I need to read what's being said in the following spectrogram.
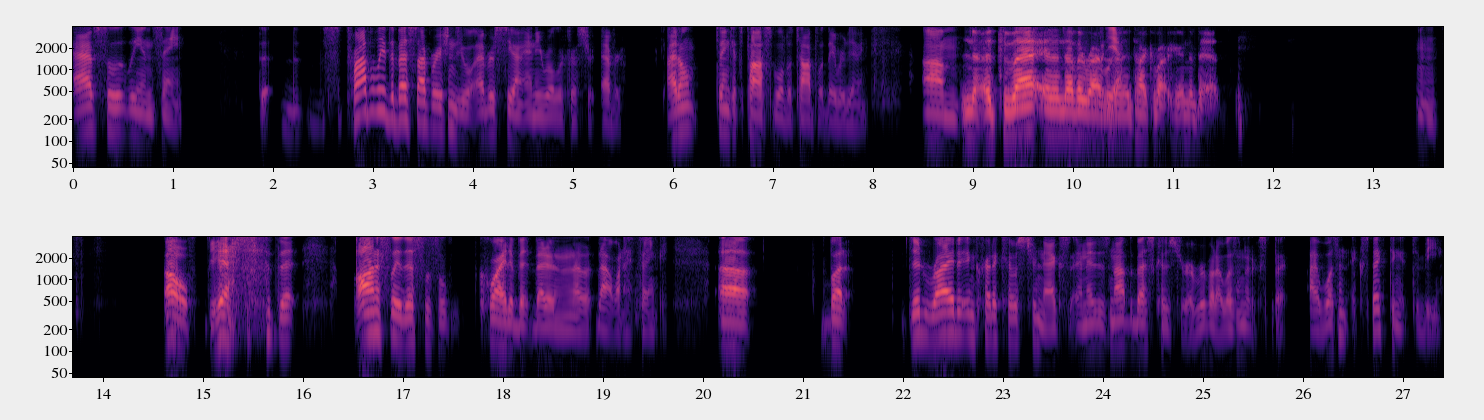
Absolutely insane. The, the, probably the best operations you will ever see on any roller coaster ever. I don't think it's possible to top what they were doing. Um, no, it's that and another ride we're yeah. going to talk about here in a bit. Mm-hmm. Oh yes, that honestly, this was quite a bit better than that, one, I think. Uh, but did ride Incredicoaster next, and it is not the best coaster ever, but I wasn't expect I wasn't expecting it to be.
